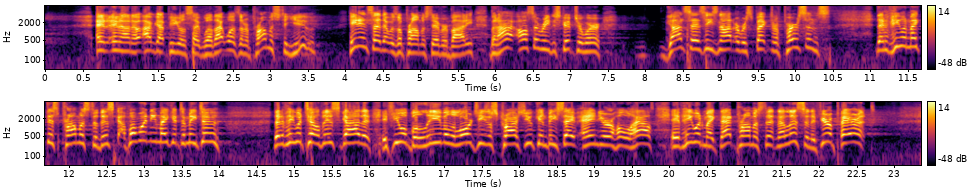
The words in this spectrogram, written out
And, and I know I've got people say, well, that wasn't a promise to you. He didn't say that was a promise to everybody. But I also read the scripture where God says he's not a respecter of persons. That if he would make this promise to this guy, why wouldn't he make it to me too? That if he would tell this guy that if you will believe in the Lord Jesus Christ, you can be saved and your whole house, if he would make that promise, that, now listen, if you're a parent,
